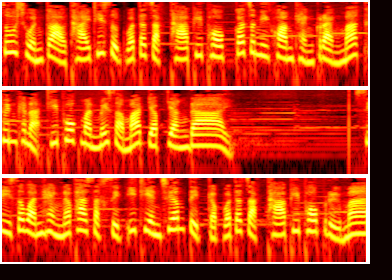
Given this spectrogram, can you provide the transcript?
สู้ฉวนกล่าวท้ายที่สุดวัฏจักรท้าพิภพก็จะมีความแข็งแกร่งมากขึ้นขณะที่พวกมันไม่สามารถยับยั้งได้สีสวรรค์แห่งนภาศักดิ์สิทธิ์อีเทียนเชื่อมติดกับวัฏจักรท้าพิภพหรือไม่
